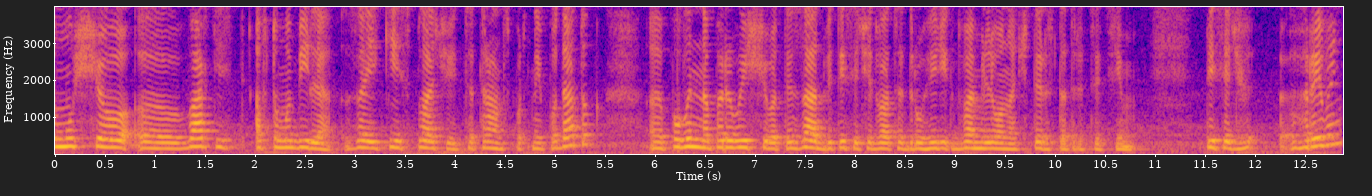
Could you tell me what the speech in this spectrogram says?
тому що е, вартість автомобіля, за який сплачується транспортний податок, е, повинна перевищувати за 2022 рік 2 мільйона 437 тисяч гривень.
